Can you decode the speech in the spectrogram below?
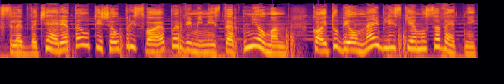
След вечерята отишъл при своя първи министър Нилман, който бил най-близкия му съветник.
